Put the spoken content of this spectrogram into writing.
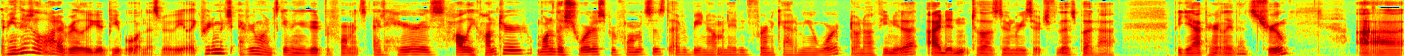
I mean, there's a lot of really good people in this movie. Like pretty much everyone's giving a good performance. Ed Harris, Holly Hunter, one of the shortest performances to ever be nominated for an Academy Award. Don't know if you knew that. I didn't till I was doing research for this, but uh, but yeah, apparently that's true. Uh,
